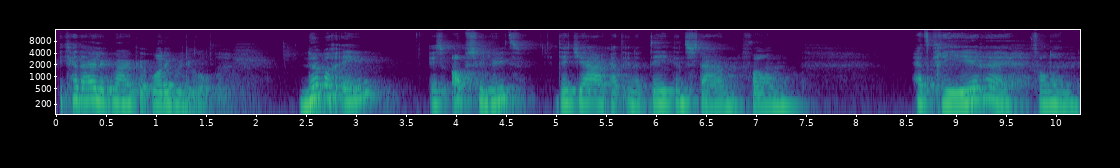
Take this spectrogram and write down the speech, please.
ik ga duidelijk maken wat ik bedoel. Nummer 1 is absoluut, dit jaar gaat in het teken staan van het creëren van een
